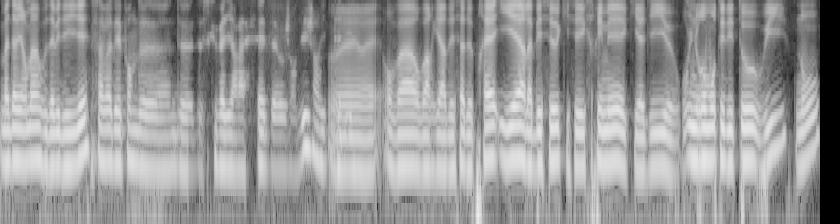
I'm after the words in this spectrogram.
Madame Irma, vous avez des idées? Ça va dépendre de, de- de ce que va dire la Fed aujourd'hui, j'ai envie de te Ouais, dire. ouais, on va, on va regarder ça de près. Hier, la BCE qui s'est exprimée et qui a dit euh, une remontée des taux, oui, non,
